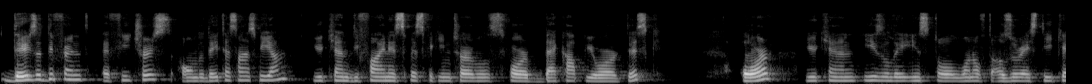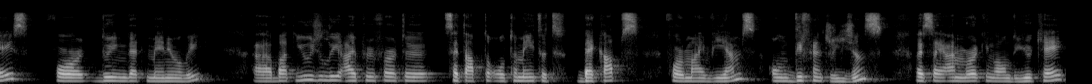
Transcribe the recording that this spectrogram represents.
there is a different uh, features on the data science VM. You can define a specific intervals for backup your disk, or you can easily install one of the Azure SDKs for doing that manually. Uh, but usually I prefer to set up the automated backups for my VMs on different regions. Let's say I'm working on the UK,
